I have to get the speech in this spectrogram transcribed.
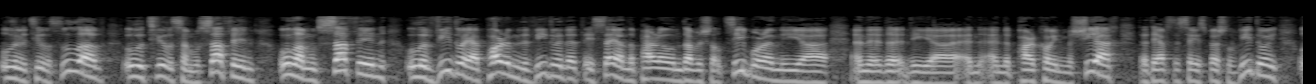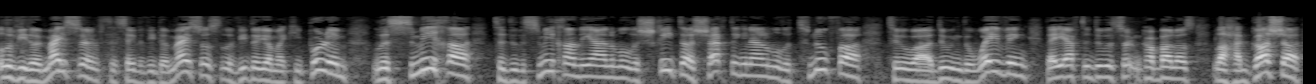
U'Lenetilas Lulav, U'Letfilas HaMusafin, Ula Musafin, U'Levidoy Aparim, the vidoy that they say on the parallel in Davar Shal Tzibur and the, uh, and the, the, the uh, and, and the Parkoin Mashiach, that they have to say a special vidoy, U'Levidoy Meiser, to say the vidoy Meisos, U'Levidoy Yom HaKippurim, L'Smicha, to do the smicha on the animal, L'Shchita, Shechta an animal, the tnufa, to uh, doing the waving that you have to do with certain karbanos, la hagasha,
